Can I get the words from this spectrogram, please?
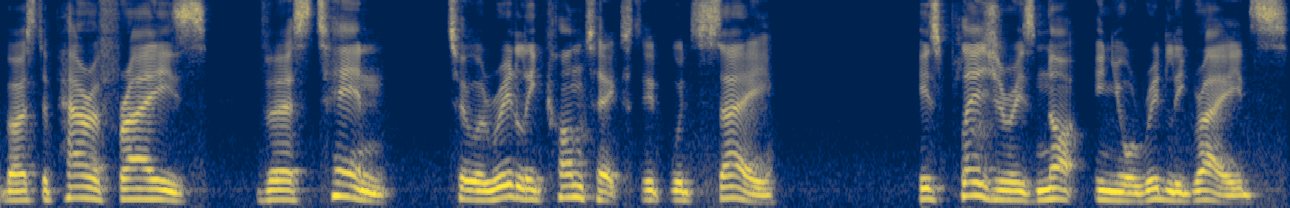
If I to paraphrase verse 10 to a Ridley context, it would say, His pleasure is not in your Ridley grades,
